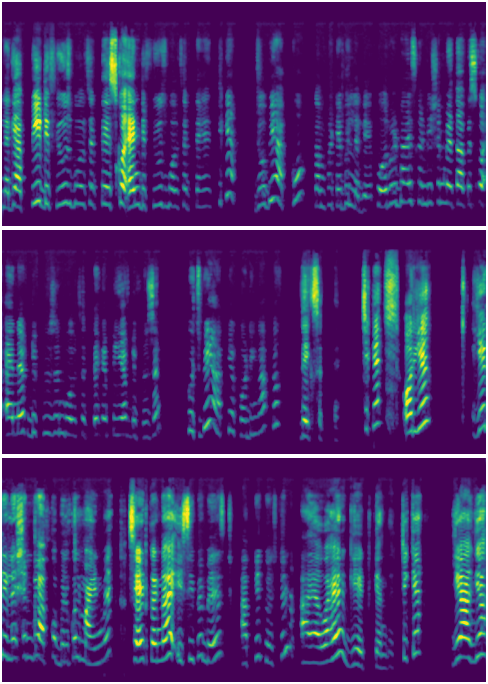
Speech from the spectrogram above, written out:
लगे। आप पी डिफ्यूज बोल सकते हैं, इसको एन डिफ्यूज बोल सकते हैं, ठीक है? जो भी आपको कंफर्टेबल लगे। फॉरवर्ड बायस कंडीशन में तो आप इसको एन एफ़ डिफ्यूजन बोल सकते हैं पी एफ़ डिफ्यूजन कुछ भी आपके अकॉर्डिंग आप लोग देख सकते हैं, ठीक है? और ये ये रिलेशन भी आपको बिल्कुल माइंड में सेट करना है, इसी पे बेस्ड आपके क्वेश्चन आया हुआ है गेट के अंदर, ठीक है? ये आ गया,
